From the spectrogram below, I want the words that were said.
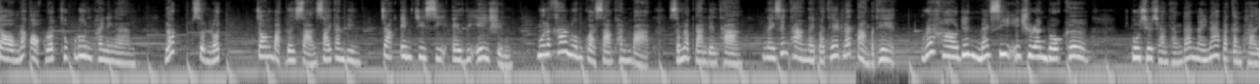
จองและออกรถทุกรุ่นภายในงาน รับส่วนลดจองบัตรโดยสารสายการบิน จาก MGC Aviation มูลค่ารวมกว่า 3,000 บาทสำหรับการเดินทางในเส้นทางในประเทศและต่างประเทศ r e h o u d e n Maxi Insurance Broker ผู้เชี่ยวชาญทางด้านในหน้าประกันภัย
